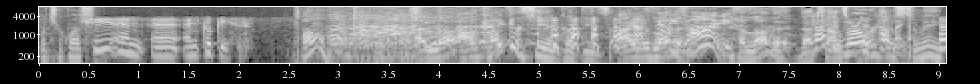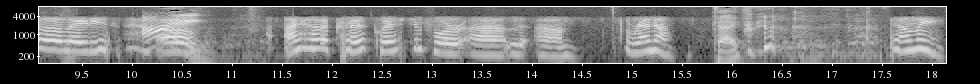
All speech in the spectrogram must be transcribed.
What's your question? Tea and uh, and cookies. Oh, I love. I'll come for tea and cookies. I would love it. Anytime. I love it. That Perfect. sounds We're all gorgeous coming. to me. Hello, ladies. Hi. Um, I have a question for uh, um, Rinna. Okay. Tell me,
